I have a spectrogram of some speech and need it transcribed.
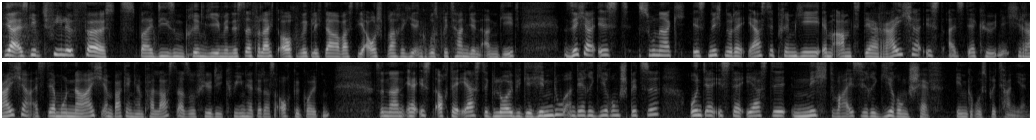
Ja, es gibt viele Firsts bei diesem Premierminister, vielleicht auch wirklich da, was die Aussprache hier in Großbritannien angeht. Sicher ist, Sunak ist nicht nur der erste Premier im Amt, der reicher ist als der König, reicher als der Monarch im Buckingham Palast, also für die Queen hätte das auch gegolten, sondern er ist auch der erste gläubige Hindu an der Regierungsspitze und er ist der erste nicht weiße Regierungschef in Großbritannien.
